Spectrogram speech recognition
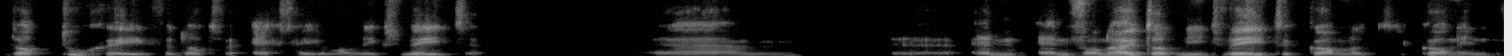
dat toegeven, dat we echt helemaal niks weten. Um, uh, en, en vanuit dat niet weten kan het, kan in,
